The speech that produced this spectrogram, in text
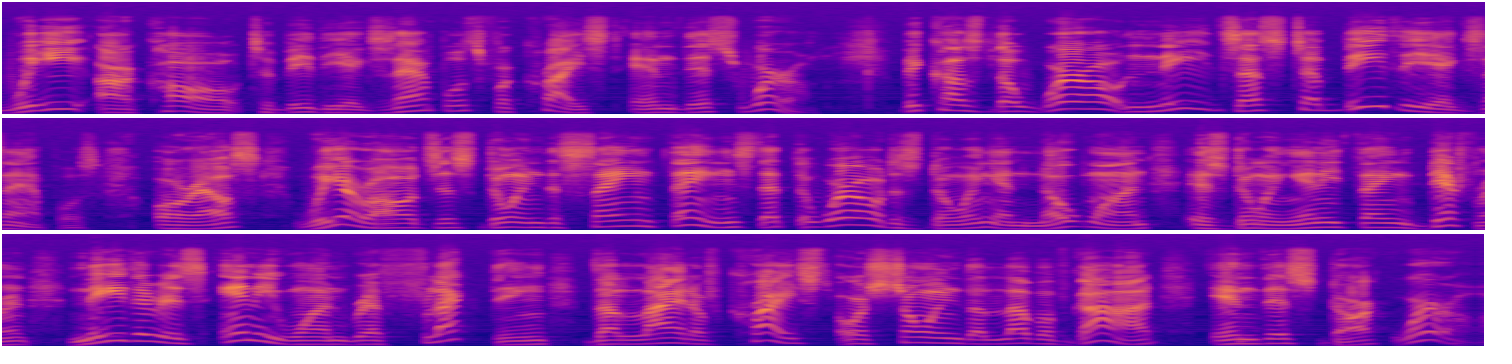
We are called to be the examples for Christ in this world because the world needs us to be the examples, or else we are all just doing the same things that the world is doing, and no one is doing anything different. Neither is anyone reflecting the light of Christ or showing the love of God in this dark world.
